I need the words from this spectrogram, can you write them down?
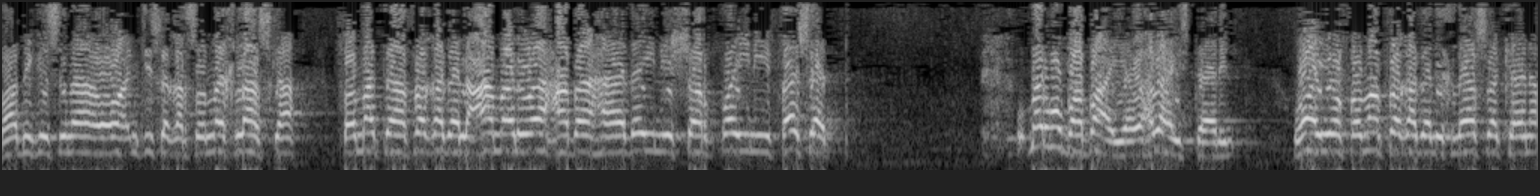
baatinkiisuna intiisa qarsoonna ikhlaaska famataa faqada alcamalu axada haadayni sharطayni fashad. Mar wuu baaba'aya waxba haystaanin waayo faman faqada alikhlaasa kana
